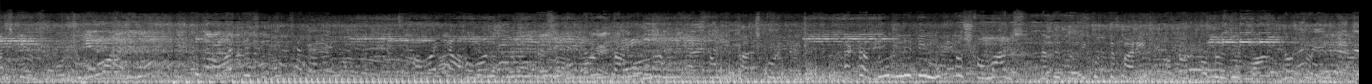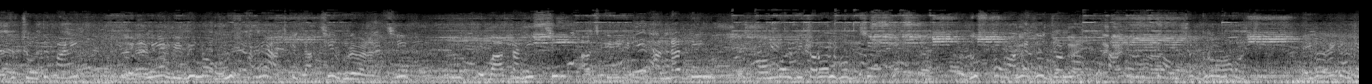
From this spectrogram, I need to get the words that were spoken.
আজকে শুভ বড়দিন সবাইকে শুভেচ্ছা সবাইকে আহ্বান কাজ করে একটা দুর্নীতি সমাজ যাতে তৈরি করতে পারি অটল অটলজির মার্গদর্শনে চলতে পারি। এটা নিয়ে বিভিন্ন অনুষ্ঠানে আজকে ঘুরে বেড়াচ্ছি। বার্তা দিচ্ছি আজকে ঠান্ডার দিন কম্বল বিতরণ হচ্ছে। দুস্থ মানুষদের জন্য অংশগ্রহণ করছি। এইভাবে কিন্তু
